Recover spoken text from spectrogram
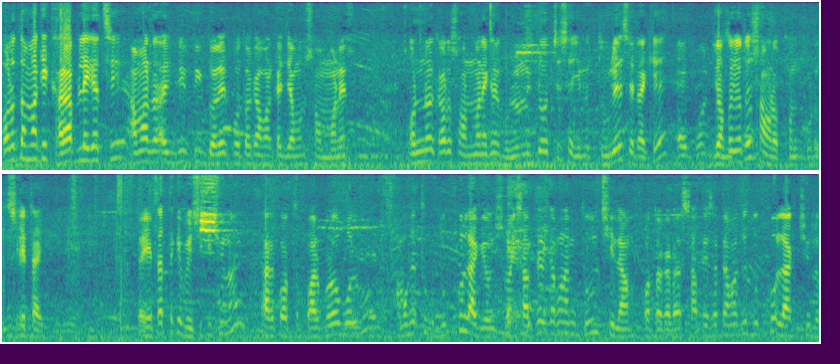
ফলত আমাকে খারাপ লেগেছে। আমার রাজনৈতিক দলের পতাকা আমার কাছে যেমন সম্মানের, অন্য কারও সম্মান এখানে ভুলন্বিত হচ্ছে, সেই জন্য তুলে সেটাকে যথাযথ সংরক্ষণ করেছে এটাই। তো এটার থেকে বেশি কিছু নয় আর কত তারপরেও বলব, আমাকে তো দুঃখ লাগে ওই সময়। সাথে যখন আমি তুলছিলাম পতাকাটার সাথে সাথে আমাকে দুঃখ লাগছিল।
